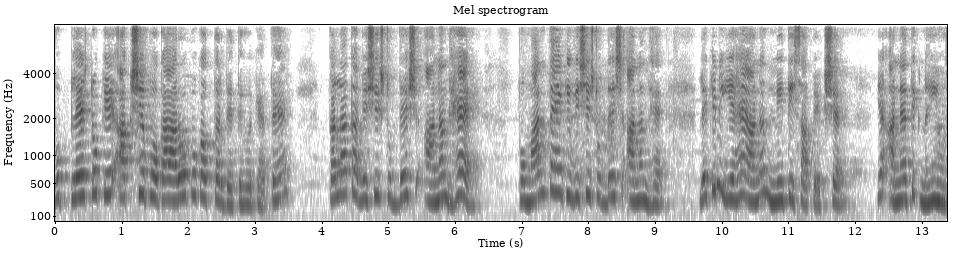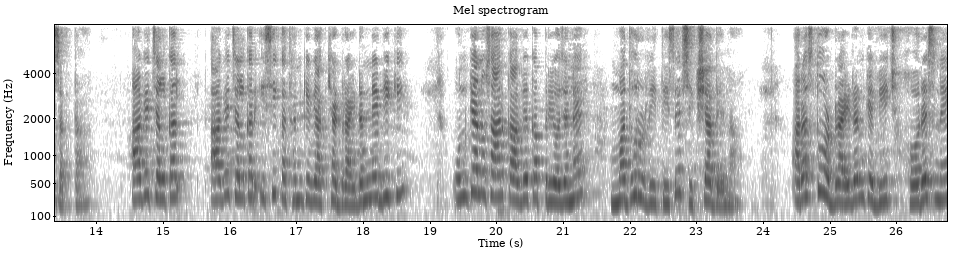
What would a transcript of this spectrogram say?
वो प्लेटो के आक्षेपों का, आरोपों का उत्तर देते हुए कहते हैं, कला का विशिष्ट उद्देश्य आनंद है। वो मानते हैं कि विशिष्ट उद्देश्य आनंद है, लेकिन यह आनंद नीति सापेक्ष है यह अनैतिक नहीं हो सकता। आगे चलकर आगे चलकर इसी कथन की व्याख्या ड्राइडन ने भी की। उनके अनुसार काव्य का प्रयोजन है मधुर रीति से शिक्षा देना। अरस्तु और ड्राइडन के बीच होरेस ने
